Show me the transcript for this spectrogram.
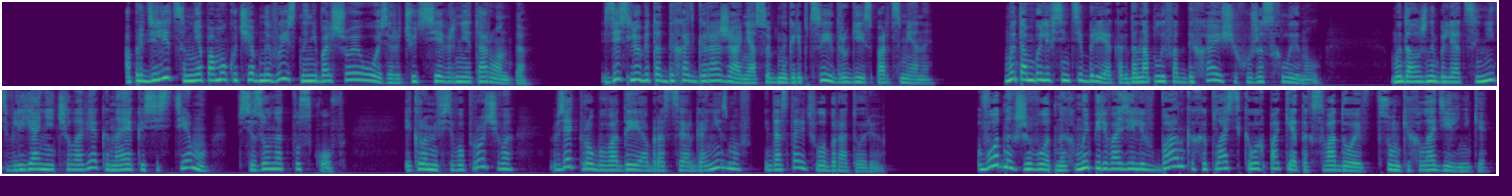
Определиться мне помог учебный выезд на небольшое озеро чуть севернее Торонто. Здесь любят отдыхать горожане, особенно гребцы и другие спортсмены. Мы там были в сентябре, когда наплыв отдыхающих уже схлынул. Мы должны были оценить влияние человека на экосистему в сезон отпусков и, кроме всего прочего, взять пробы воды и образцы организмов и доставить в лабораторию. Водных животных мы перевозили в банках и пластиковых пакетах с водой в сумке-холодильнике.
